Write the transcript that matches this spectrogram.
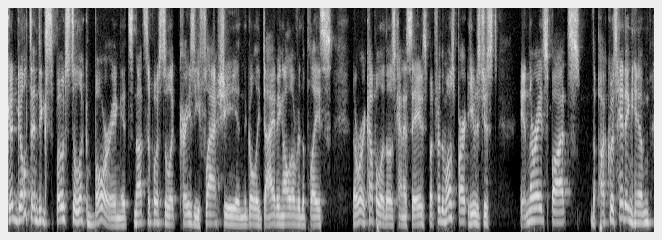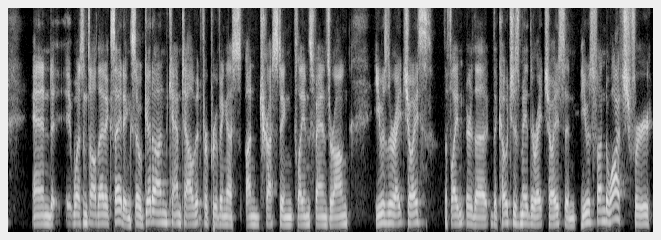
good goaltending supposed to look boring. It's not supposed to look crazy flashy and the goalie diving all over the place. There were a couple of those kind of saves, but for the most part, he was just in the right spots. The puck was hitting him, and it wasn't all that exciting. So good on Cam Talbot for proving us untrusting Flames fans wrong. He was the right choice. The flame or the the coaches made the right choice, and he was fun to watch for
